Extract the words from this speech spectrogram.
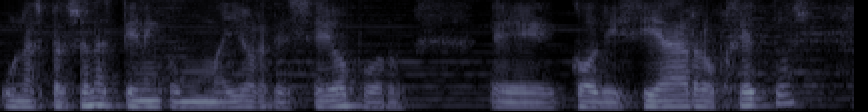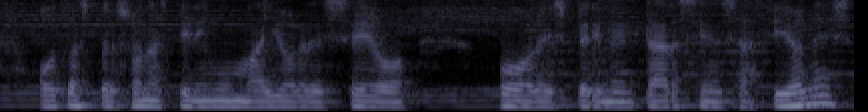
Unas personas tienen como un mayor deseo por eh, codiciar objetos, otras personas tienen un mayor deseo por experimentar sensaciones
